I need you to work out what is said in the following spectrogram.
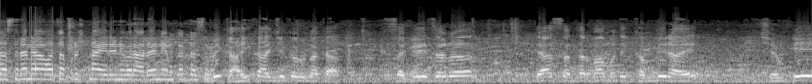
दसरा मेळावाचा प्रश्न ऐरणीवर आलाय. नेमका दसरा तुम्ही काही काळजी करू नका. सगळेजण त्या संदर्भामध्ये खंबीर आहे. शेवटी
